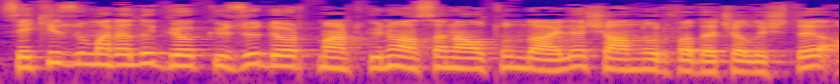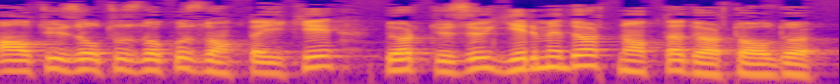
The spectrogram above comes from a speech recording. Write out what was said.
8 numaralı gökyüzü 4 Mart günü Hasan Altundağ ile Şanlıurfa'da çalıştı. 639.2, 400'ü 24.4 oldu.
